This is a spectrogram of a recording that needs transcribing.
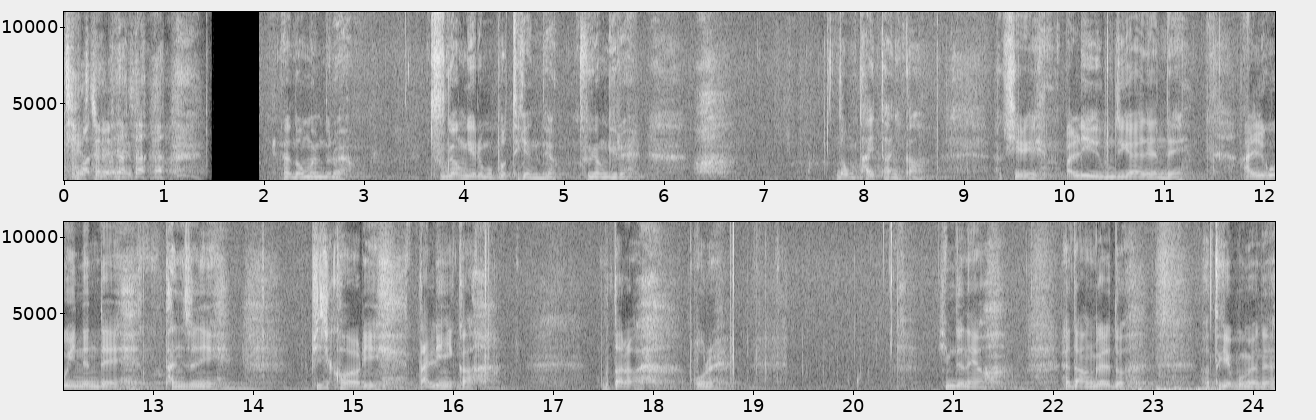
뒤에서 좀 많이 해야겠다 너무 힘들어요. 두 경기를 못 버티겠는데요. 두 경기를 하, 너무 타이트하니까 확실히 빨리 움직여야 되는데 알고 있는데 단순히 피지컬이 딸리니까 못 따라가요. 볼을 힘드네요. 그래도 안 그래도 어떻게 보면은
